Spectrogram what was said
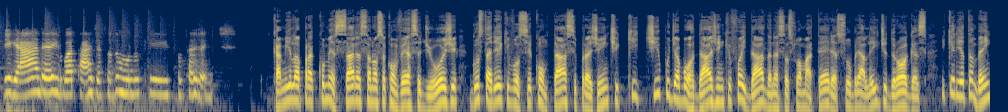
Obrigada e boa tarde a todo mundo que escuta a gente. Camila, para começar essa nossa conversa de hoje, gostaria que você contasse para a gente que tipo de abordagem que foi dada nessa sua matéria sobre a lei de drogas e queria também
